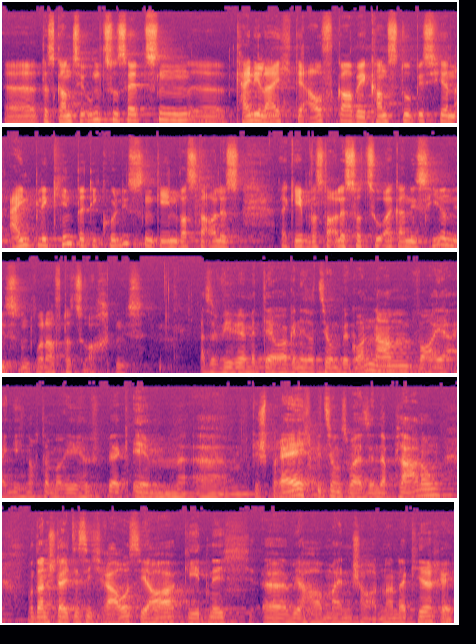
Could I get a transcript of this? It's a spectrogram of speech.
äh, das Ganze umzusetzen, äh, keine leichte Aufgabe. Kannst du ein bisschen Einblick hinter die Kulissen gehen, was da alles ergeben, was da alles so zu organisieren ist und worauf da zu achten ist? Also wie wir mit der Organisation begonnen haben, war ja eigentlich noch der Marie Hilfberg im ähm, Gespräch bzw. in der Planung und dann stellte sich raus, ja, geht nicht, äh, wir haben einen Schaden an der Kirche.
